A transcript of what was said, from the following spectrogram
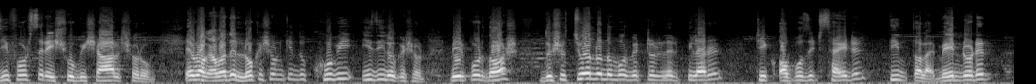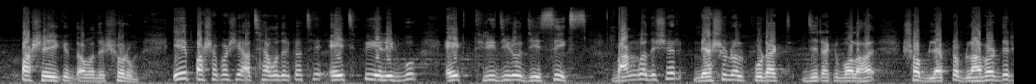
জি ফোর্সের এই সুবিশাল শোরুম। এবং আমাদের লোকেশন কিন্তু খুবই ইজি লোকেশন মিরপুর দশ দুশো চুয়ান্ন নম্বর মেট্রো রেলের পিলারের ঠিক অপোজিট সাইডের তিনতলায় মেইন রোডের পাশেই কিন্তু আমাদের শোরুম। এর পাশাপাশি আছে আমাদের কাছে HP EliteBook eight three zero G six বাংলাদেশের ন্যাশনাল প্রোডাক্ট যেটাকে বলা হয়, সব ল্যাপটপ লাভারদের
